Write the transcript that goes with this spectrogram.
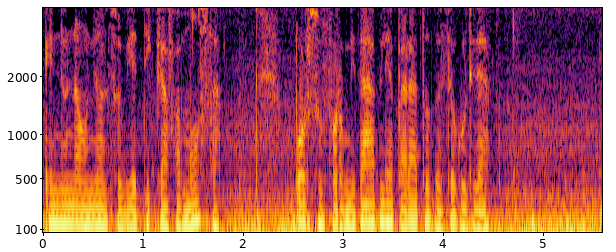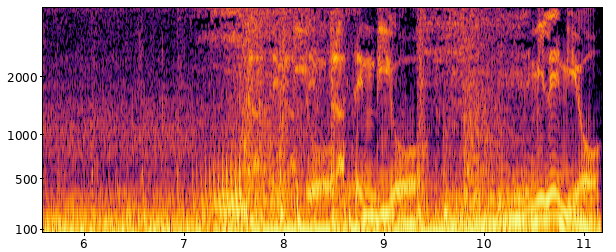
en una Unión Soviética famosa por su formidable aparato de seguridad. Trascendió. Milenio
